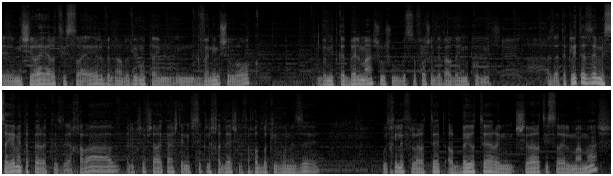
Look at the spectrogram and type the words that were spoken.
אה, משירי ארץ ישראל ומערבבים אותה עם, עם גוונים של רוק, ומתקבל משהו שהוא בסופו של דבר די מקומי. אז התקליט הזה מסיים את הפרק הזה. אחריו, אני חושב שאריק איינשטיין הפסיק לחדש, לפחות בכיוון הזה. הוא התחיל לפלרטט הרבה יותר עם שירי ארץ ישראל ממש,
